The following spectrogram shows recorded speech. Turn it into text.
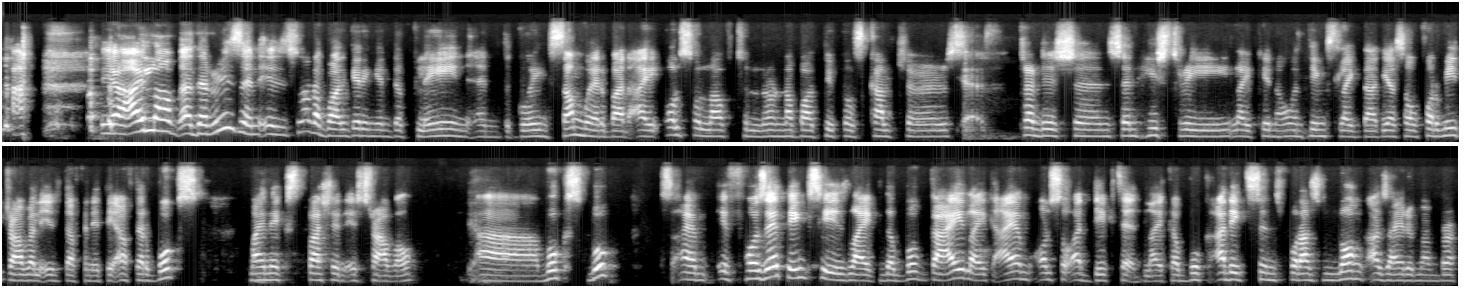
yeah, I love uh, the reason is not about getting in the plane and going somewhere, but I also love to learn about people's cultures, yes. traditions, and history, like you know, and things like that. Yeah, so for me, travel is definitely after books my next passion is travel yeah. uh books book um, if Jose thinks he is like the book guy, like I am also addicted, like a book addict since for as long as I remember.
